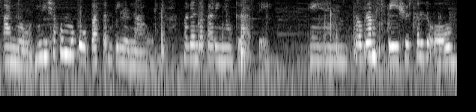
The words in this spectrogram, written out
ano, hindi siya kumukupas until now. Maganda pa rin yung klase. And, sobrang spacious sa loob.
